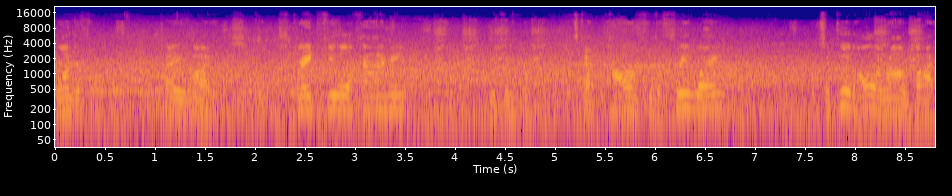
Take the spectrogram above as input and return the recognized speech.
wonderful. I'll tell you what, it's, it's great fuel economy. You can, it's got power for the freeway. It's a good all-around bike.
